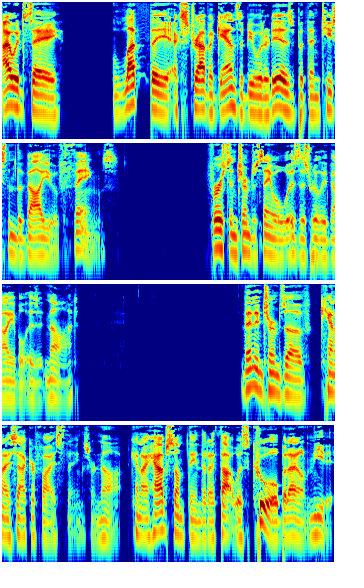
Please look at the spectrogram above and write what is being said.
I would say let the extravaganza be what it is, but then teach them the value of things. First, in terms of saying, well, is this really valuable? Is it not? Then, in terms of, can I sacrifice things or not? Can I have something that I thought was cool, but I don't need it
